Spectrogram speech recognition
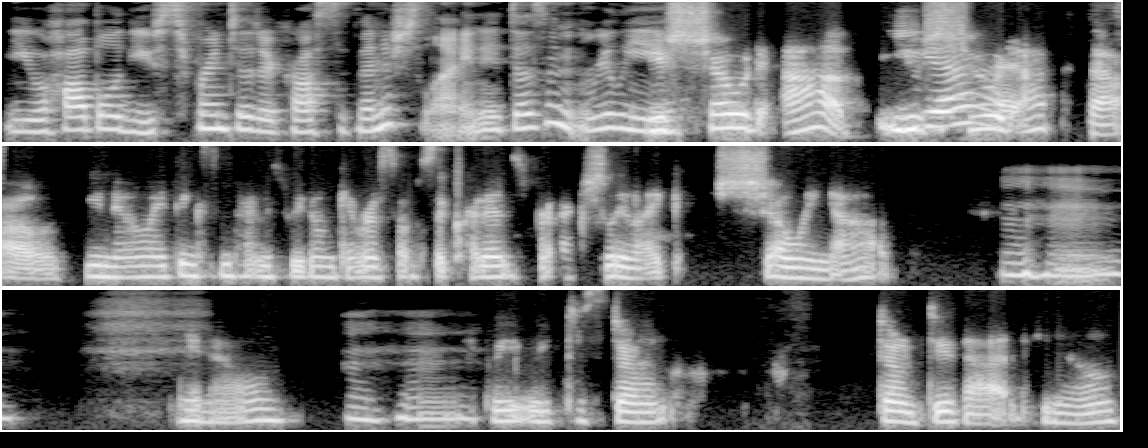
you hobbled, you sprinted across the finish line. It doesn't really. You showed up. You yes. showed up, though. You know, I think sometimes we don't give ourselves the credits for actually like showing up. Mm-hmm. You know, mm-hmm. we we just don't don't do that. You know,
